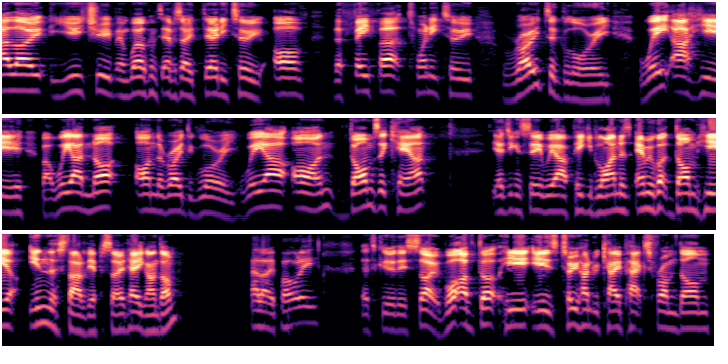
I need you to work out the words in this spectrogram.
Hello, YouTube, and welcome to episode 32 of the FIFA 22 Road to Glory. We are here, but we are not on the Road to Glory. We are on Dom's account. As you can see, we are Peaky Blinders, and we've got Dom here in the start of the episode. How you going, Dom? Hello, Paulie. Let's do this. So, what I've got here is 200k packs from Dom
